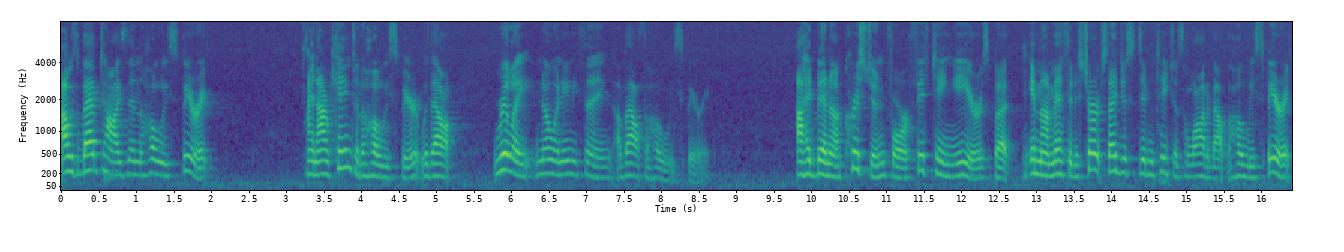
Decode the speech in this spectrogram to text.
I was baptized in the Holy Spirit, and I came to the Holy Spirit without really knowing anything about the Holy Spirit. I had been a Christian for 15 years, but in my Methodist church, they just didn't teach us a lot about the Holy Spirit.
